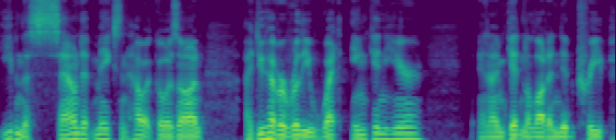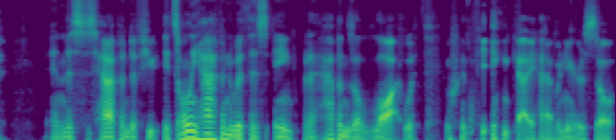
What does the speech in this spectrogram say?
even the sound it makes and how it goes on. I do have a really wet ink in here, and I'm getting a lot of nib creep. And this has happened a few. It's only happened with this ink, but it happens a lot with with the ink I have in here. So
